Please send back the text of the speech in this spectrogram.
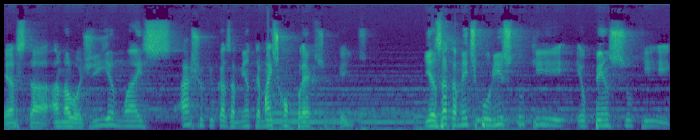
esta analogia, mas acho que o casamento é mais complexo do que isso. E exatamente por isto que eu penso que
